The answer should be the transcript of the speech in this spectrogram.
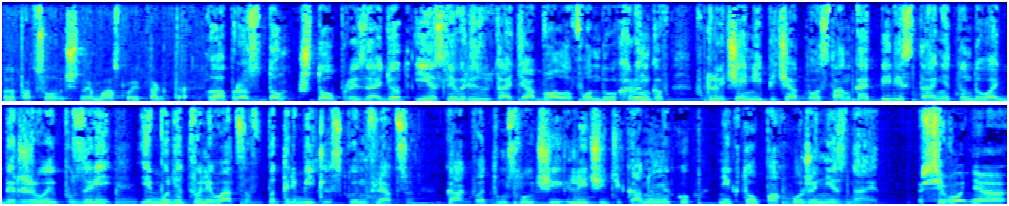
на подсолнечное масло и так далее. Вопрос в том, что произойдет, если в результате обвала фондовых рынков включение печатного станка перестанет надувать биржевые пузыри и будет выливаться в потребительскую инфляцию. Как в этом случае лечить экономику, никто, похоже, не знает. Сегодня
